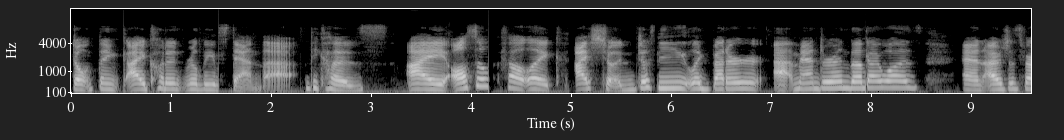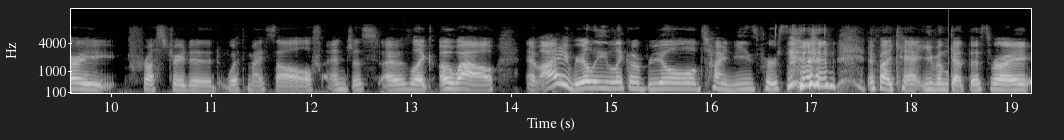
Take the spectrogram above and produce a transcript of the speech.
don't think I couldn't really stand that because I also felt like I should just be like better at Mandarin than I was and I was just very frustrated with myself and just I was like, "Oh wow, am I really like a real Chinese person if I can't even get this right?"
